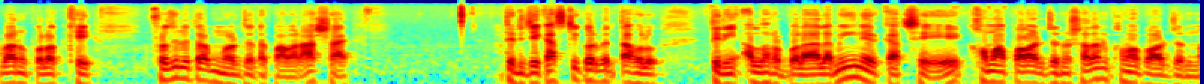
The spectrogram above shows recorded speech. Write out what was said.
শাহবান উপলক্ষে ফজিলত মর্যাদা পাওয়ার আশায় তিনি যে কাজটি করবেন তা হলো তিনি আল্লাহ রব আলমিনের কাছে ক্ষমা পাওয়ার জন্য, সাধারণ ক্ষমা পাওয়ার জন্য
